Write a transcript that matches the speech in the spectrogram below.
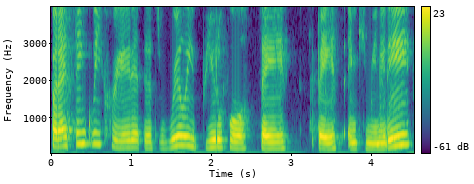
But I think we created this really beautiful, safe space and community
